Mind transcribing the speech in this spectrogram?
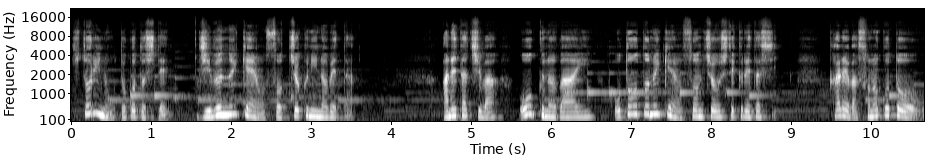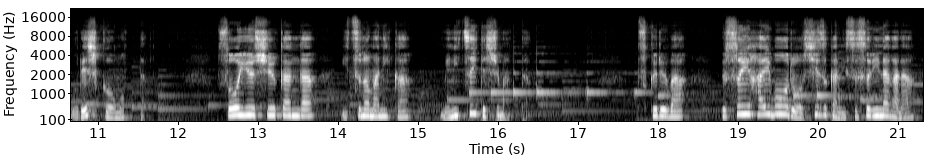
一人の男として自分の意見を率直に述べた。姉たちは多くの場合、弟の意見を尊重してくれたし、彼はそのことを嬉しく思った。そういう習慣がいつの間にか身についてしまった。つくるは薄いハイボールを静かにすすりながら、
